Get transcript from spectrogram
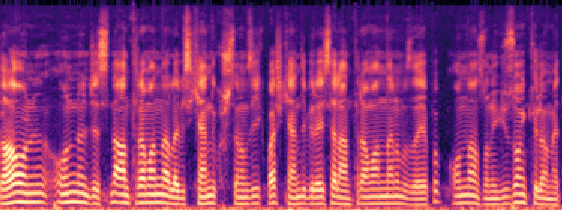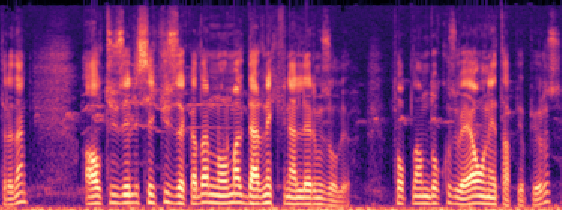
Daha onun, onun öncesinde antrenmanlarla biz kendi kuşlarımızı ilk baş kendi bireysel antrenmanlarımızla yapıp ondan sonra 110 kilometreden 650-800'e kadar normal dernek finallerimiz oluyor. Toplam 9 veya 10 etap yapıyoruz.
